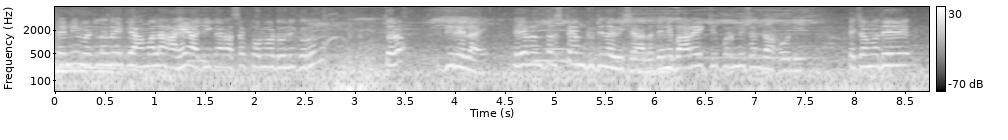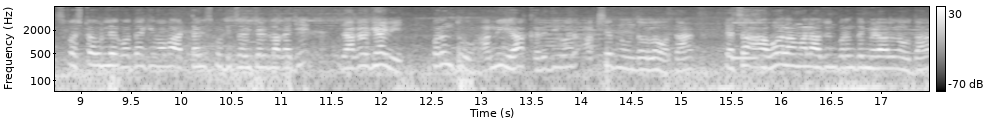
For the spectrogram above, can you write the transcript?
त्यांनी म्हटलं नाही की आम्हाला आहे अधिकार असं टोलवाडोली करून उत्तर दिलेलं आहे. त्याच्यानंतर स्टॅम्प ड्युटीचा विषय आला. त्यांनी बारा एकची परमिशन दाखवली. त्याच्यामध्ये स्पष्ट उल्लेख होता की बाबा अठ्ठावीस कोटी चव्वेचाळीस लाखाची जागा घ्यावी. परंतु आम्ही ह्या खरेदीवर आक्षेप नोंदवला होता. त्याचा अहवाल आम्हाला अजूनपर्यंत मिळाला नव्हता.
